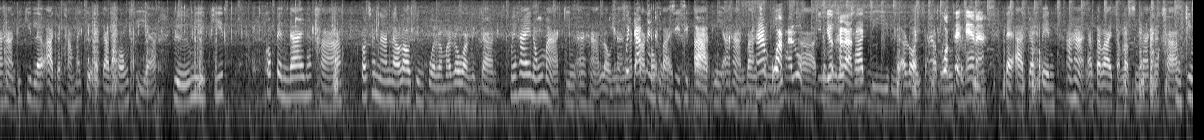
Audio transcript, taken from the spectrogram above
อาหารที่กินแล้วอาจจะทำให้เกิดอาการท้องเสีย หรือมีพิษก็เป็นได้นะคะ เพราะฉะนั้นแล้วเราจึงควรระมัดระวังในการ ไม่ให้น้องหมากินอาหารเหล่านี่นั้นก๋วยนะจั๊บคะหนึ่งเข้าถุงไปสี่สิบอาบาท จมีอาหารบางชห้ามนิอ้วกดนะลูกอาจกินจะเยอะมีขรนาสดนี้ชาติดีหรืออร่อยสำหรับอ้วกมนุษย์ใส่ก็แม่จริงนะ แต่อาจจะเป็นอาหารอันตรายสำหรับสุนัขนะคะหนูกิน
